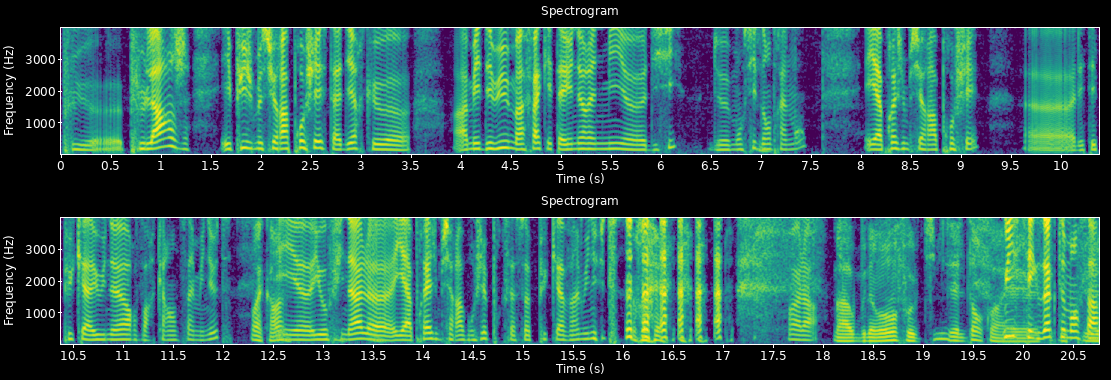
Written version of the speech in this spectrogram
plus plus larges. Et puis je me suis rapproché, c'est-à-dire que à mes débuts, ma fac était à une heure et demie d'ici, de mon site Mhm. d'entraînement. Et après, je me suis rapproché. Euh, elle était plus qu'à une heure, voire 45 minutes. Ouais, quand même. Et, euh, et au final, euh, et après, je me suis rapproché pour que ça soit plus qu'à 20 minutes. voilà. Bah, au bout d'un moment, il faut optimiser le temps. Quoi. Oui, c'est exactement ça,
